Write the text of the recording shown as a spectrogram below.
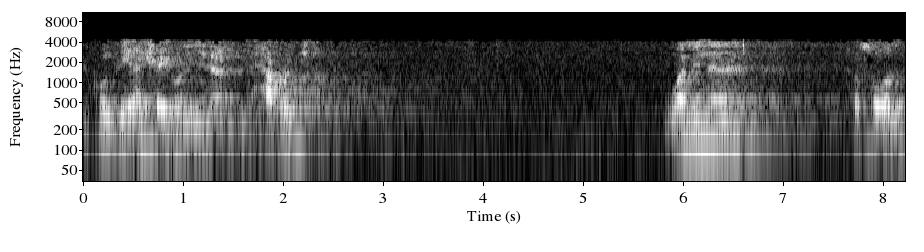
يكون فيها شيء من التحرج. ومن حصول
